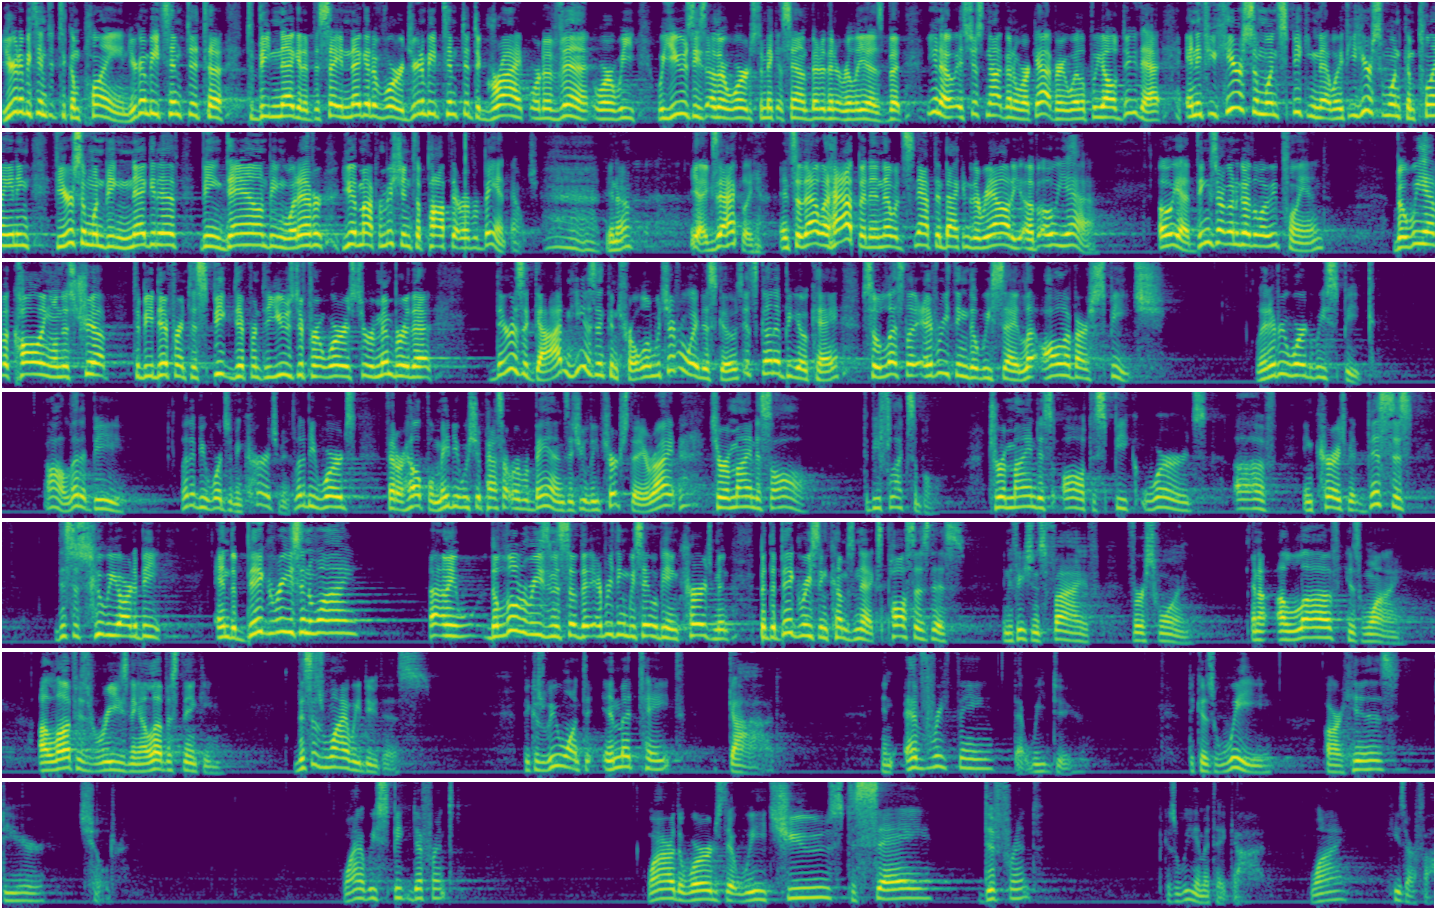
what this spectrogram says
you're going to be tempted to complain. You're going to be tempted to, to be negative, to say negative words. You're going to be tempted to gripe or to vent, or we, we use these other words to make it sound better than it really is. But, you know, it's just not going to work out very well if we all do that. And if you hear someone speaking that way, if you hear someone complaining, if you hear someone being negative, being down, being whatever, you have my permission to pop that rubber band. Ouch. You know? Yeah, exactly. And so that would happen, and that would snap them back into the reality of, oh, yeah, oh, yeah, things aren't going to go the way we planned. But we have a calling on this trip to be different, to speak different, to use different words, to remember that there is a God and He is in control. And whichever way this goes, it's going to be okay. So let's let everything that we say, let all of our speech, let every word we speak, oh, let it be, let it be words of encouragement. Let it be words that are helpful. Maybe we should pass out rubber bands as you leave church today, right? To remind us all to be flexible, to remind us all to speak words of encouragement. This is, this is who we are to be. And the big reason why, I mean, the little reason is so that everything we say will be encouragement, but the big reason comes next. Paul says this in Ephesians 5, verse 1. And I, I love his why. I love his reasoning. I love his thinking. This is why we do this. Because we want to imitate God in everything that we do. Because we are His dear children. Why do we speak different? Why are the words that we choose to say different? Because we imitate God. Why? He's our Father.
